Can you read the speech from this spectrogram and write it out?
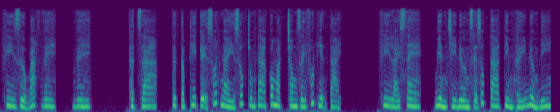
khi rửa bát về, về. Thật ra, thực tập thi kệ suốt ngày giúp chúng ta có mặt trong giây phút hiện tại. Khi lái xe, biển chỉ đường sẽ giúp ta tìm thấy đường đi.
